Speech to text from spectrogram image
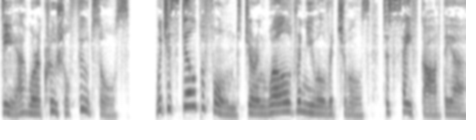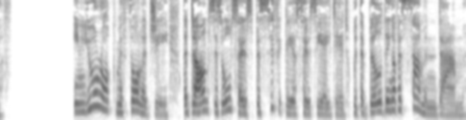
Deer were a crucial food source, which is still performed during world renewal rituals to safeguard the earth. In Yurok mythology, the dance is also specifically associated with the building of a salmon dam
